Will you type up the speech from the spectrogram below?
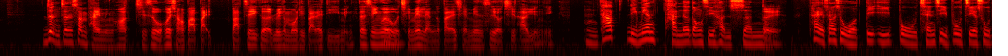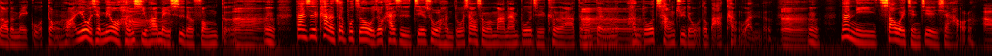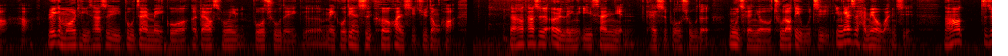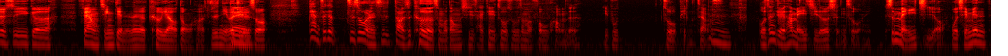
认真算排名的话，其实我会想要把摆把这个 Rick and Morty 摆在第一名，但是因为我前面两个摆在前面是有其他原因。嗯，它里面谈的东西很深哦。对，它也算是我第一部、前几部接触到的美国动画，因为我以前没有很喜欢美式的风格。哦、嗯，但是看了这部之后，我就开始接触了很多，像什么马南波杰克啊等等，嗯、很多长剧的我都把它看完了。嗯嗯，那你稍微简介一下好了。好好，Rick and Morty 它是一部在美国 Adult Swim 播出的一个美国电视科幻喜剧动画。然后它是二零一三年开始播出的，目前有出到第五季，应该是还没有完结。然后这就是一个非常经典的那个嗑药动画，就是你会觉得说，看这个制作人是到底是嗑了什么东西，才可以做出这么疯狂的一部作品这样子。嗯、我真的觉得他每一集都是神作，是每一集哦。我前面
